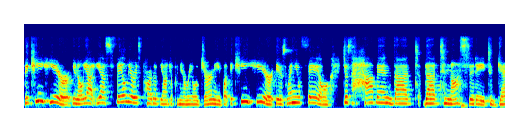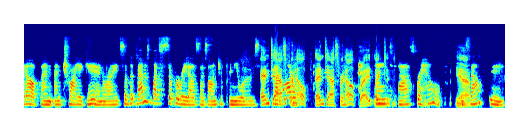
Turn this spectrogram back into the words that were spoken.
the key here you know yeah yes failure is part of the entrepreneurial journey but the key here is when you fail just having that that tenacity to get up and and try again right? So that that is what separates us as entrepreneurs. And to that ask for of, help and to ask for help right? Like to, to ask for help. Yeah. Exactly.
